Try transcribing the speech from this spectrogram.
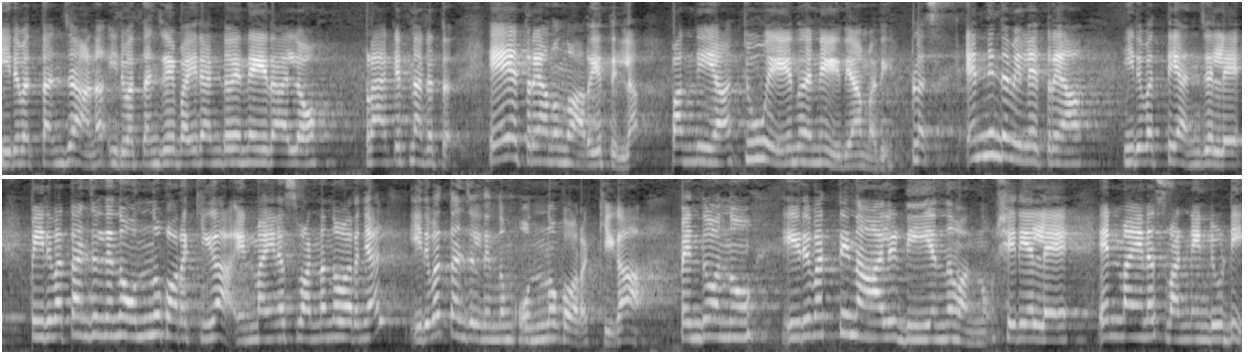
ഇരുപത്തഞ്ചാണ് ഇരുപത്തഞ്ച് ബൈ രണ്ട് എന്ന് എഴുതാമല്ലോ ബ്രാക്കറ്റിനകത്ത്. എ എത്രയാണെന്നൊന്നും അറിയത്തില്ല. അപ്പം ടു എ എന്ന് തന്നെ എഴുതിയാൽ മതി. പ്ലസ് എന്നിന്റെ വില എത്രയാ? ഇരുപത്തി അഞ്ചല്ലേ ഇപ്പൊ ഇരുപത്തി അഞ്ചിൽ നിന്ന് ഒന്ന് കുറയ്ക്കുക. എൻ മൈനസ് വൺ എന്ന് പറഞ്ഞാൽ ഇരുപത്തഞ്ചിൽ നിന്നും ഒന്ന് കുറയ്ക്കുക. അപ്പൊ എന്ത് വന്നു? ഇരുപത്തിനാല് ഡി എന്ന് വന്നു. ശരിയല്ലേ? N minus one into D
